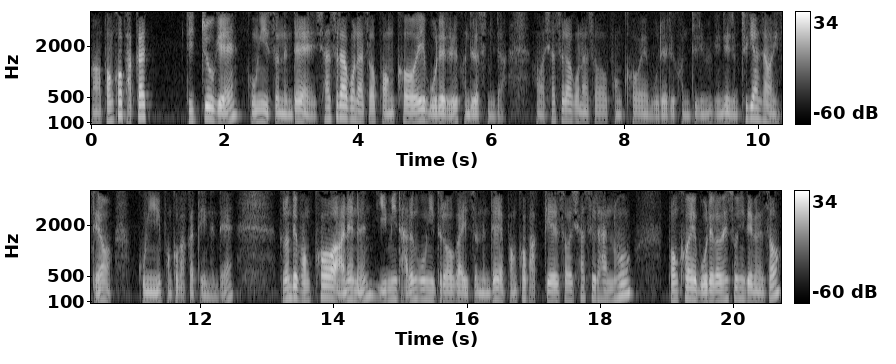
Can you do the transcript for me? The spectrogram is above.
어, 벙커 바깥 뒤쪽에 공이 있었는데 샷을 하고 나서 벙커의 모래를 건드렸습니다. 어, 샷을 하고 나서 벙커의 모래를 건드리면 굉장히 좀 특이한 상황인데요. 공이 벙커 바깥에 있는데 그런데 벙커 안에는 이미 다른 공이 들어가 있었는데 벙커 밖에서 샷을 한 후 벙커의 모래가 훼손이 되면서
